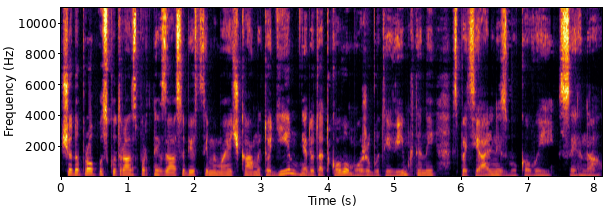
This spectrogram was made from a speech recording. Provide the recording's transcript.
щодо пропуску транспортних засобів з цими маячками, тоді додатково може бути вімкнений спеціальний звуковий сигнал.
